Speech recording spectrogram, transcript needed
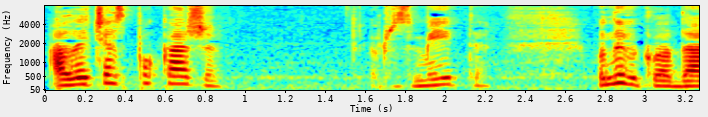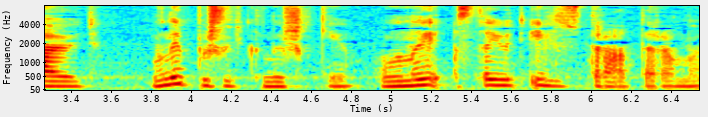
Але час покаже. Розумієте? Вони викладають, вони пишуть книжки, вони стають ілюстраторами,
